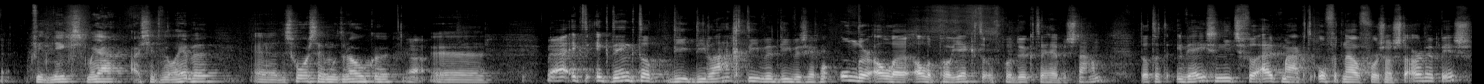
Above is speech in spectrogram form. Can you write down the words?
ik vind niks. Maar ja, als je het wil hebben, eh, de schoorsteen moet roken. Ja. eh, Ja, ik, ik denk dat die, die laag die we, die we zeg maar onder alle, alle projecten of producten hebben staan, dat het in wezen niet zoveel uitmaakt of het nou voor zo'n start-up is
